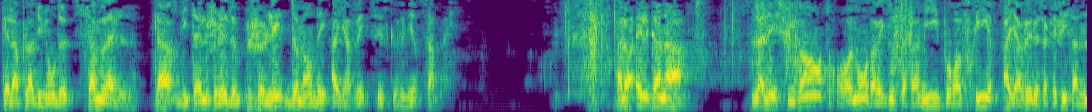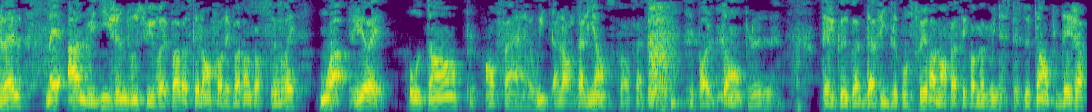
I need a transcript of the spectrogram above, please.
qu'elle appela du nom de Samuel, car, dit-elle, je l'ai demandé à Yahvé, c'est ce que veut dire Samuel. Alors Elkana l'année suivante, remonte avec toute sa famille pour offrir à Yahvé le sacrifice annuel, mais Anne lui dit, je ne vous suivrai pas parce que l'enfant n'est pas encore sevré, moi j'irai au temple, enfin oui, à l'Arche d'Alliance, enfin c'est pas le temple tel que David le construira, mais enfin c'est quand même une espèce de temple déjà,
